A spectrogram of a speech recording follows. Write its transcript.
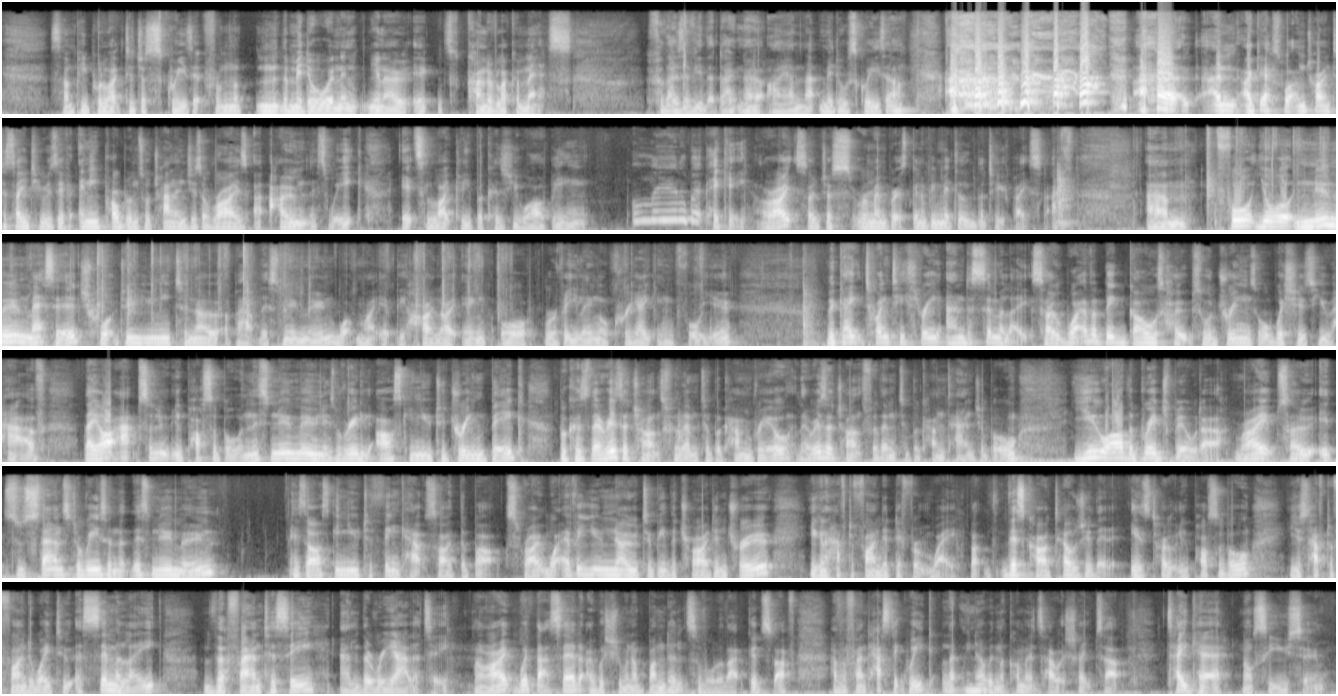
Some people like to just squeeze it from the, the middle and then, you know, it's kind of like a mess. For those of you that don't know, I am that middle squeezer. uh, and I guess what I'm trying to say to you is if any problems or challenges arise at home this week, it's likely because you are being a little bit picky. All right, so just remember it's going to be middle of the toothpaste stuff. Um, for your new moon message, what do you need to know about this new moon? What might it be highlighting or revealing or creating for you? The gate 23 and assimilate. So whatever big goals, hopes or dreams or wishes you have, they are absolutely possible. And this new moon is really asking you to dream big because there is a chance for them to become real. There is a chance for them to become tangible. You are the bridge builder, right? So it stands to reason that this new moon is asking you to think outside the box, right? Whatever you know to be the tried and true, you're to have to find a different way. But this card tells you that it is totally possible. You just have to find a way to assimilate the fantasy and the reality. All right, with that said, I wish you an abundance of all of that good stuff. Have a fantastic week. Let me know in the comments how it shapes up. Take care, and I'll see you soon.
